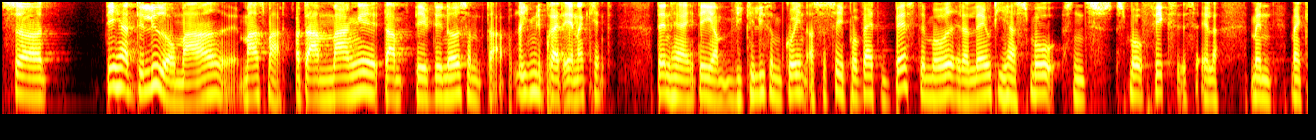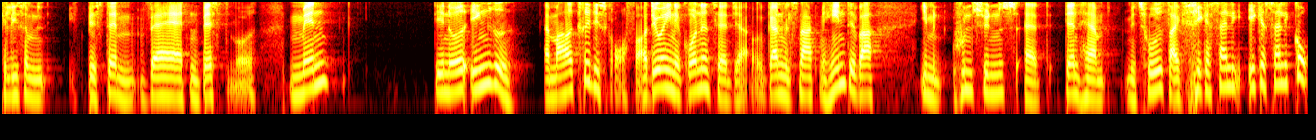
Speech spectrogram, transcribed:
Så det her, det lyder jo meget, meget smart, og der er mange, der, det, det er noget, som der er rimelig bredt anerkendt den her idé om, vi kan ligesom gå ind og så se på, hvad er den bedste måde, eller lave de her små, sådan, små fixes, eller, men man kan ligesom bestemme, hvad er den bedste måde. Men det er noget, Ingrid er meget kritisk overfor, og det var en af grundene til, at jeg gerne vil snakke med hende, det var, jamen hun synes, at den her metode faktisk ikke er særlig, ikke er særlig god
